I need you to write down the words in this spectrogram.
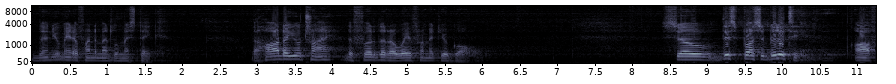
then you made a fundamental mistake. The harder you try, the further away from it you go. So, this possibility of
